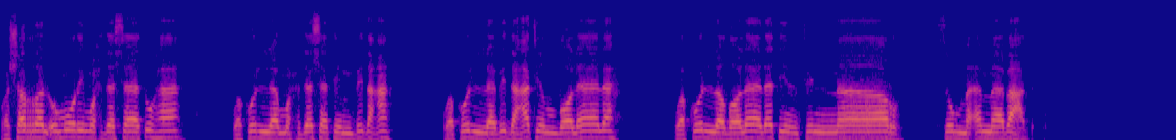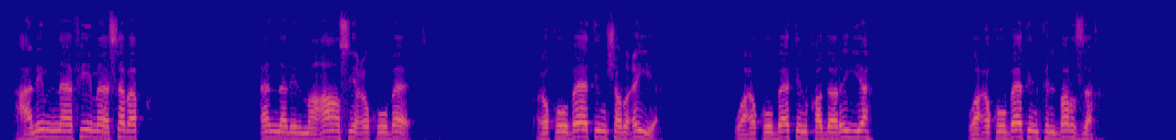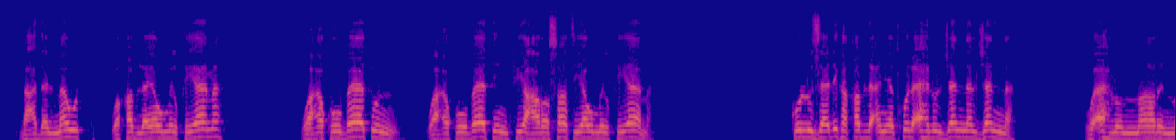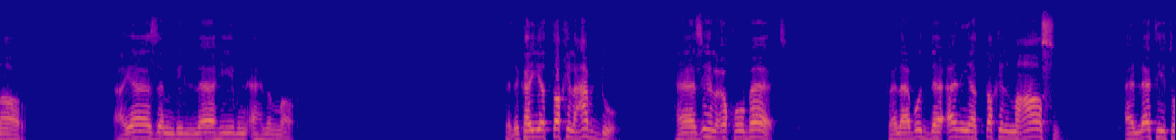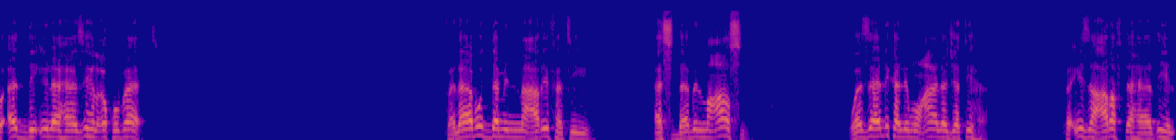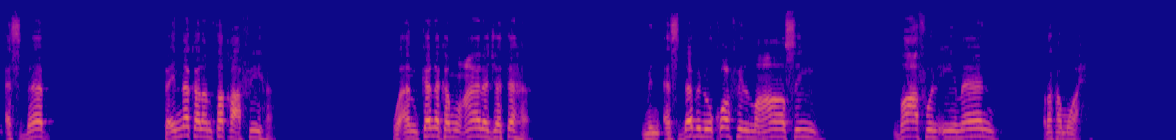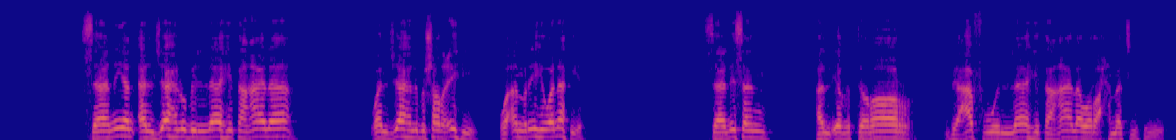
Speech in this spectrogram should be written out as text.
وشر الأمور محدثاتها وكل محدثة بدعة وكل بدعة ضلالة وكل ضلالة في النار. ثم أما بعد. علمنا فيما سبق أن للمعاصي عقوبات عقوبات شرعية وعقوبات قدرية وعقوبات في البرزخ. بعد الموت وقبل يوم القيامة وعقوبات وعقوبات في عرصات يوم القيامة. كل ذلك قبل أن يدخل أهل الجنة الجنة وأهل النار النار. عياذا بالله من أهل النار. فلكي يتقي العبد هذه العقوبات فلا بد أن يتقي المعاصي. التي تؤدي إلى هذه العقوبات. فلا بد من معرفة أسباب المعاصي وذلك لمعالجتها. فإذا عرفت هذه الأسباب فإنك لن تقع فيها وأمكنك معالجتها. من أسباب الوقوع في المعاصي ضعف الإيمان رقم واحد. ثانيا الجهل بالله تعالى والجهل بشرعه وأمره ونهيه. ثالثا الاغترار بعفو الله تعالى ورحمته.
